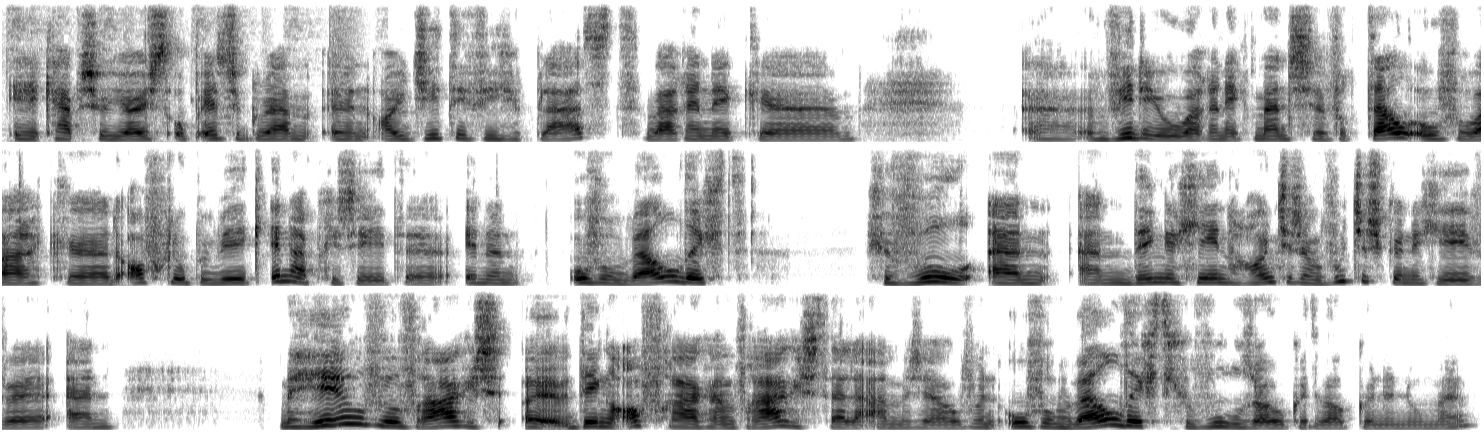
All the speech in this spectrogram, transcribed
Ik heb zojuist op Instagram een IGTV geplaatst waarin ik uh, uh, een video waarin ik mensen vertel over waar ik uh, de afgelopen week in heb gezeten. In een overweldigd gevoel en, en dingen geen handjes en voetjes kunnen geven. En me heel veel vragen, dingen afvragen en vragen stellen aan mezelf. Een overweldigd gevoel zou ik het wel kunnen noemen.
